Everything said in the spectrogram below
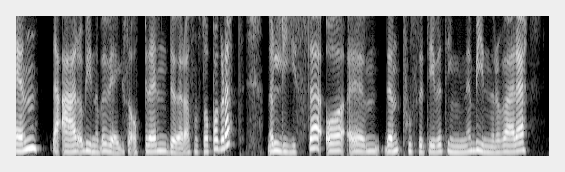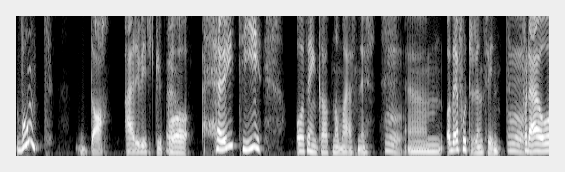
enn det er å begynne å bevege seg opp i den døra som står på gløtt. Når lyset og um, den positive tingene begynner å være vondt, da er det virkelig på ja. høy tid å tenke at nå må jeg snu. Mm. Um, og det er fortere enn svint. Mm. For det er jo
